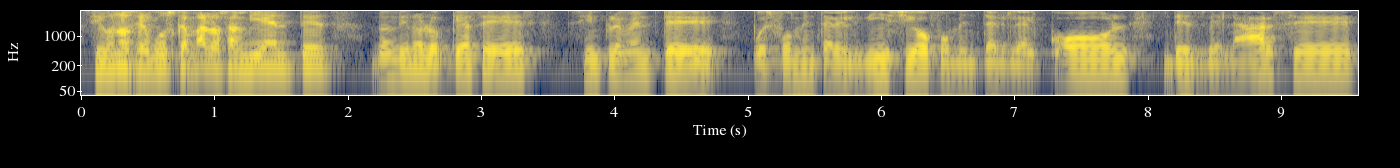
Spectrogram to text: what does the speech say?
Si uno se busca malos ambientes, donde uno lo que hace es simplemente pues fomentar el vicio, fomentar el alcohol, desvelarse,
